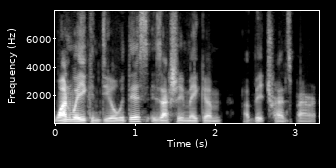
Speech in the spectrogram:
One way you can deal with this is actually make them a bit transparent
